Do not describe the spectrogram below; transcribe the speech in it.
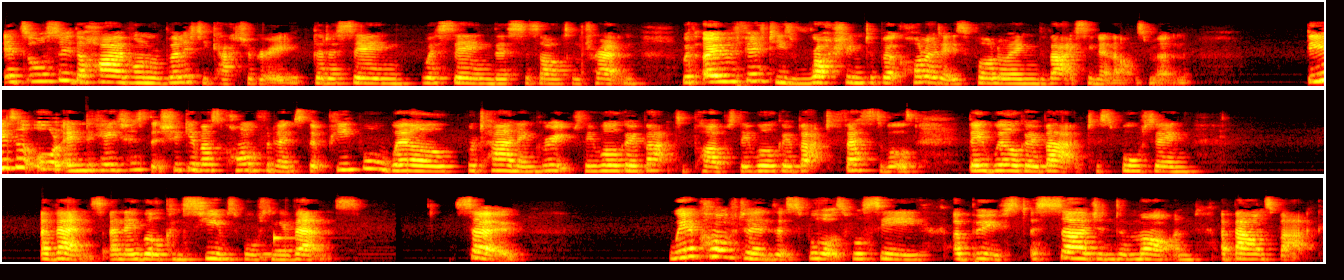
it's also the higher vulnerability category that are seeing we're seeing this societal trend with over 50s rushing to book holidays following the vaccine announcement these are all indicators that should give us confidence that people will return in groups. They will go back to pubs, they will go back to festivals, they will go back to sporting events, and they will consume sporting events. So, we are confident that sports will see a boost, a surge in demand, a bounce back,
